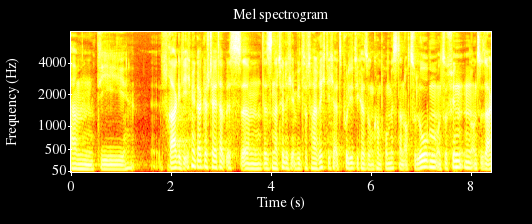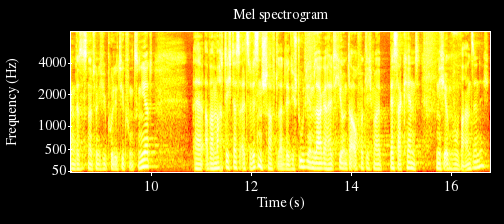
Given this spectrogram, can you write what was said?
Ähm, die Frage, die ich mir gerade gestellt habe, ist, ähm, das ist natürlich irgendwie total richtig, als Politiker so einen Kompromiss dann auch zu loben und zu finden und zu sagen, das ist natürlich, wie Politik funktioniert. Äh, aber macht dich das als Wissenschaftler, der die Studienlage halt hier und da auch wirklich mal besser kennt, nicht irgendwo wahnsinnig?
